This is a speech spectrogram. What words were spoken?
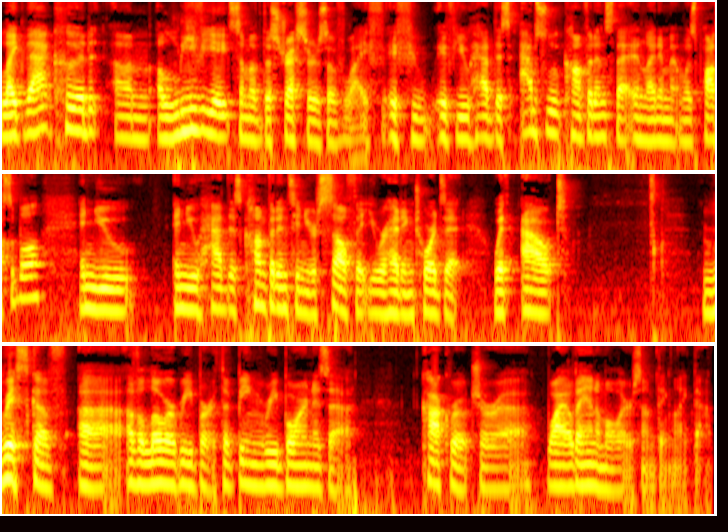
like that could um, alleviate some of the stressors of life if you if you had this absolute confidence that enlightenment was possible and you and you had this confidence in yourself that you were heading towards it without risk of uh, of a lower rebirth of being reborn as a cockroach or a wild animal or something like that.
